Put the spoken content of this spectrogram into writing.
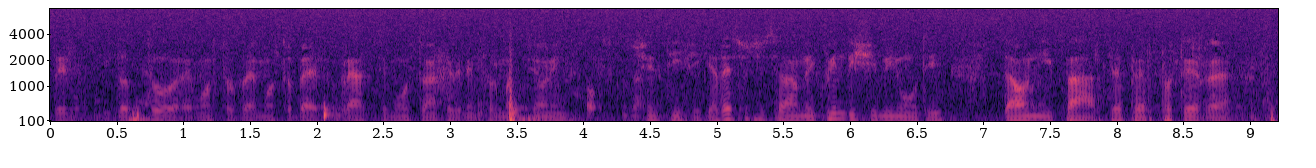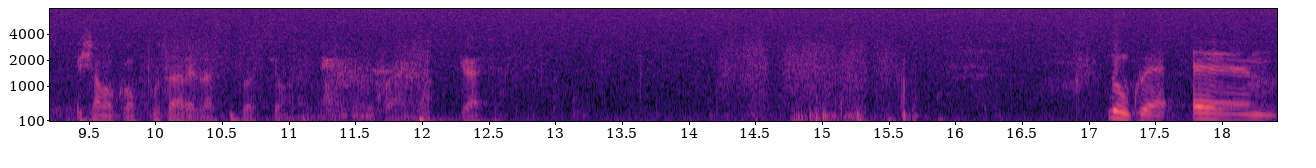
del dottore, molto, be- molto bello, grazie molto anche delle informazioni Oh, scientifiche. Adesso ci saranno i 15 minuti da ogni parte per poter diciamo, confutare la situazione. Grazie. Dunque, ehm,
